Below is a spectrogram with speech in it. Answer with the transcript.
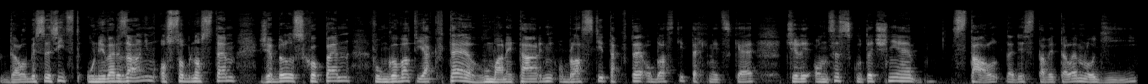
dalo by se říct, univerzálním osobnostem, že byl schopen fungovat jak v té humanitární oblasti, tak v té oblasti technické, čili on se skutečně stal tedy stavitelem lodí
